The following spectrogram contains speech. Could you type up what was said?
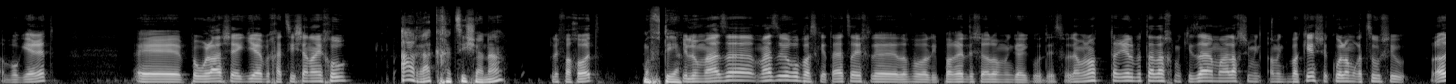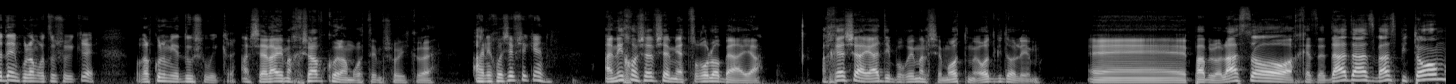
הבוגרת. פעולה שהגיעה בחצי שנה איחור, אה, רק חצי שנה? לפחות. מפתיע. כאילו מאז מאז היורו-בסקט היה צריך לבוא, להיפרד לשלום מגיא גודס, ולמנות את אריאל בית הלחמי, כי זה היה המהלך המתבקש, שכולם רצו שהוא, לא יודע אם כולם רצו שהוא יקרה, אבל כולם ידעו שהוא יקרה. השאלה אם עכשיו כולם רוצים שהוא יקרה. אני חושב שכן. אני חושב שהם יצרו לו בעיה. אחרי שהיה דיבורים על שמות מאוד גדולים, אה, פבלו לסו, אחרי זה דדס, ואז פתאום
